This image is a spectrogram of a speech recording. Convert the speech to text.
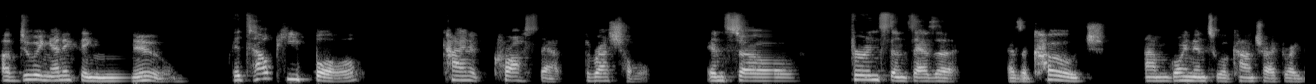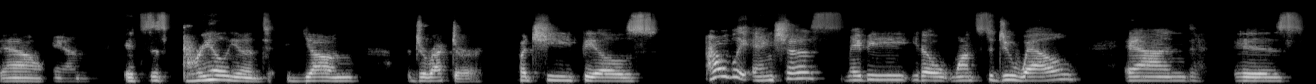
of doing anything new. It's how people kind of cross that threshold. And so, for instance, as a as a coach, I'm going into a contract right now, and it's this brilliant young director, but she feels probably anxious, maybe, you know, wants to do well and is,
